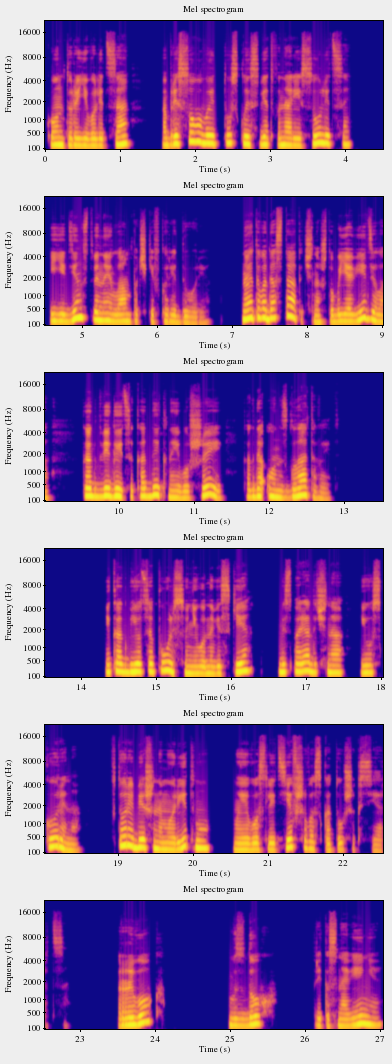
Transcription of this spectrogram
Контуры его лица обрисовывает тусклый свет фонарей с улицы и единственные лампочки в коридоре. Но этого достаточно, чтобы я видела, как двигается кадык на его шее, когда он сглатывает, и как бьется пульс у него на виске, беспорядочно и ускоренно, вторя бешеному ритму моего слетевшего с катушек сердца. Рывок, вздох, прикосновение,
